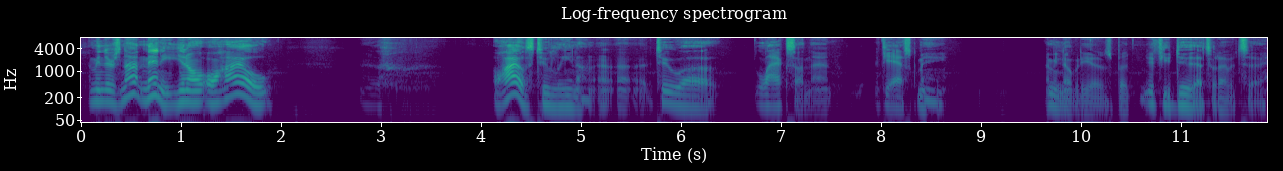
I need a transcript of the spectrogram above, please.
I mean, there's not many. You know, Ohio. Ohio's too lean on, uh, uh, too uh, lax on that. If you ask me, I mean nobody is, but if you do, that's what I would say.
